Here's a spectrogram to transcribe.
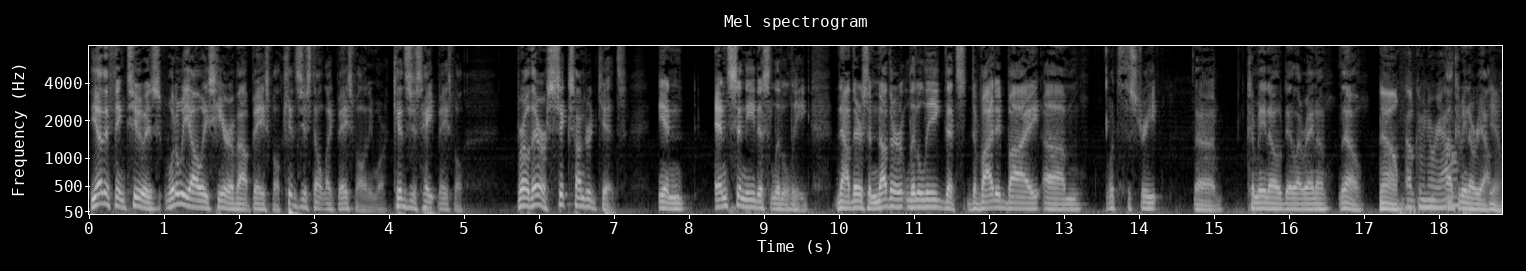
The other thing, too, is what do we always hear about baseball? Kids just don't like baseball anymore. Kids just hate baseball. Bro, there are 600 kids in Encinitas Little League. Now, there's another Little League that's divided by, um, what's the street? Uh, Camino de la Reina? No. No. El Camino Real. El Camino Real. Yeah.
